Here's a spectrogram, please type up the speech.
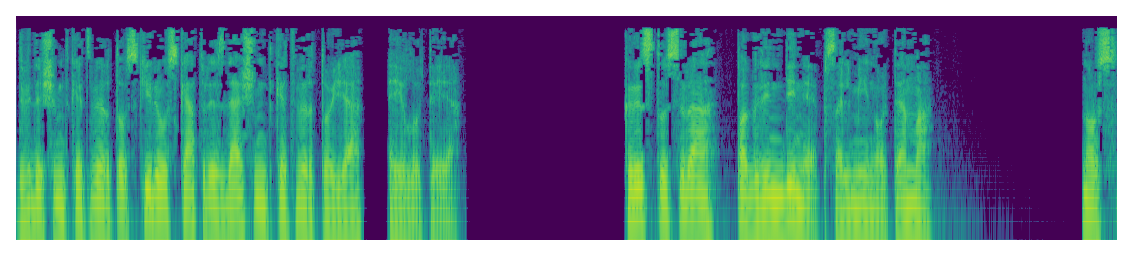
24 skyriaus 44 eilutėje. Kristus yra pagrindinė psalmino tema. Nors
